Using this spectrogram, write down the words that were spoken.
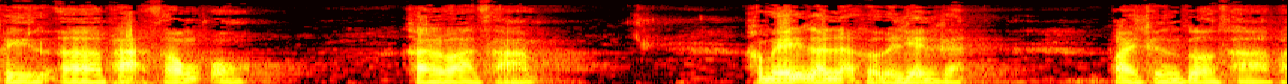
สี่เอ่อพระสององค์คารวะสามเขมรกันแล้วก็ไปเรียนกัน ไปถึงก็พาไป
